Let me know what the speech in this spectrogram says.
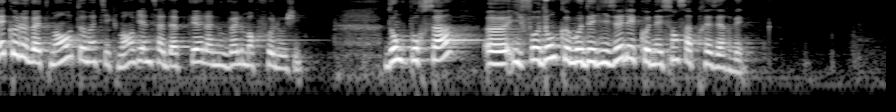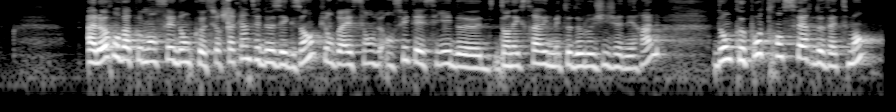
et que le vêtement, automatiquement, vienne s'adapter à la nouvelle morphologie? Donc pour ça, euh, il faut donc modéliser les connaissances à préserver. Alors, on va commencer donc sur chacun de ces deux exemples, puis on va ensuite essayer d'en extraire une méthodologie générale. Donc, pour le transfert de vêtements,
